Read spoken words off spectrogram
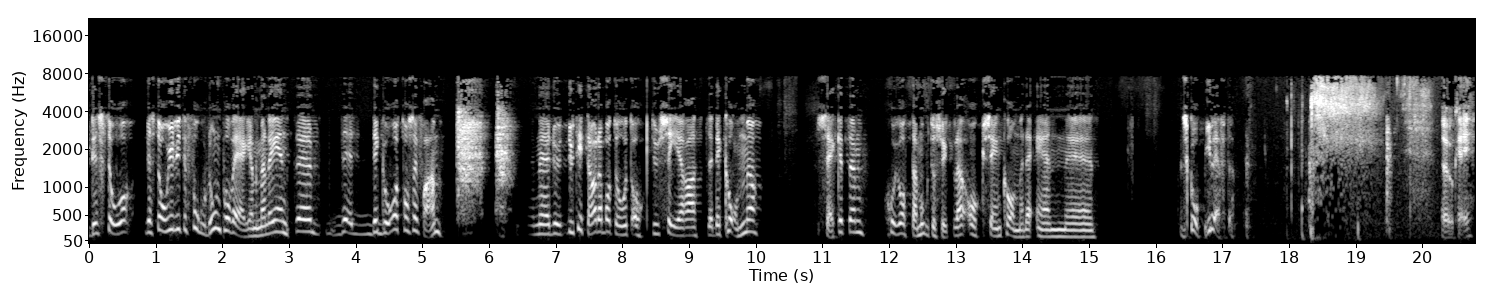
Det står, det står ju lite fordon på vägen men det är inte... Det, det går att ta sig fram. Men du, du tittar där bortåt och du ser att det kommer säkert en sju, åtta motorcyklar och sen kommer det en, eh, en skåpbil efter. Eh, Okej.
